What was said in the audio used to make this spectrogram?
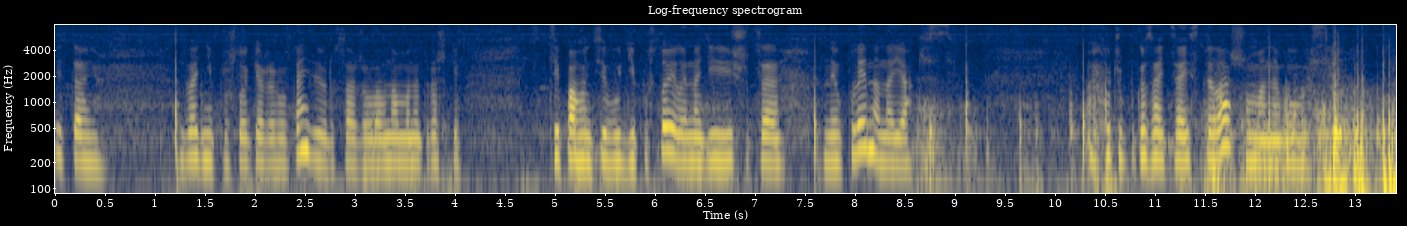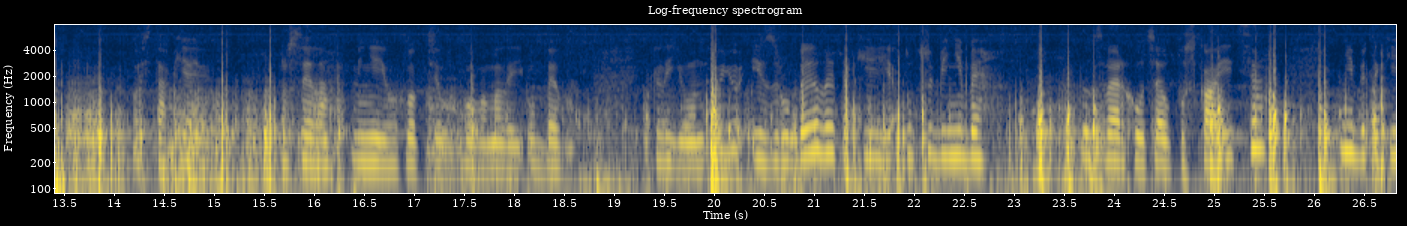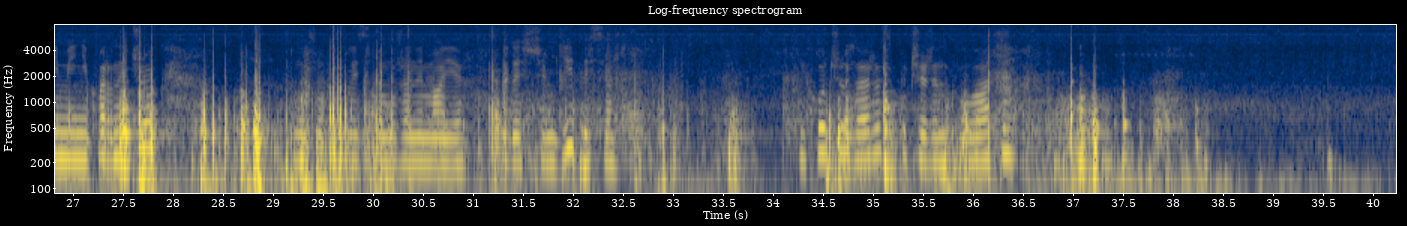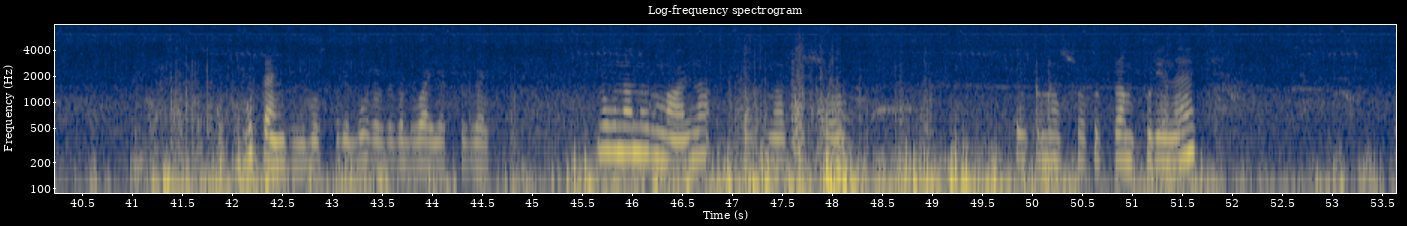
Вітаю. Два дні пройшло, як я вже гортензію розсаджувала. Вона в мене трошки ці пагонці в воді постояли. Надіюсь, що це не вплине на якість. Хочу показати цей стелаж, що в мене був ось. Так я просила. Мені його хлопців Вова малий убив клейонкою і зробили такі. Тут собі ніби тут зверху це опускається. Ніби такий міні-парничок тому що теплиці там вже немає куди з чим дітися. І хочу зараз почеренкувати. Гуртензії, господи Боже, вже забуваю, як це звати. Ну вона нормальна. Тут у нас що? Тут у нас що? Тут прям корінець.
